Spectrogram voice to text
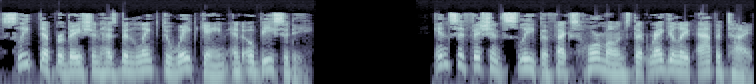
Sleep deprivation has been linked to weight gain and obesity. Insufficient sleep affects hormones that regulate appetite,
